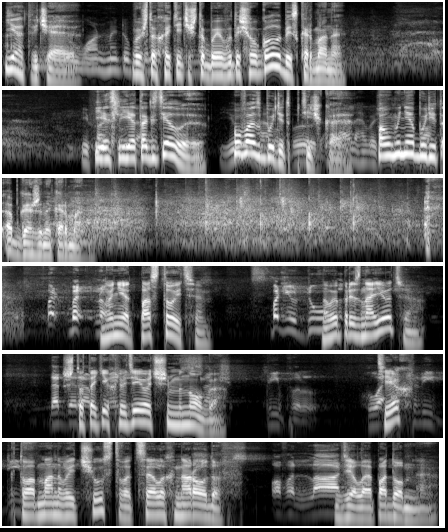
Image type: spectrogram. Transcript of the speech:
Я отвечаю, «Вы что, хотите, чтобы я вытащил голубя из кармана?» Если я так сделаю, у вас будет птичка, а у меня будет обгаженный карман. Но нет, постойте. Но вы признаете, что таких людей очень много? Тех, кто обманывает чувства целых народов, делая подобное.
